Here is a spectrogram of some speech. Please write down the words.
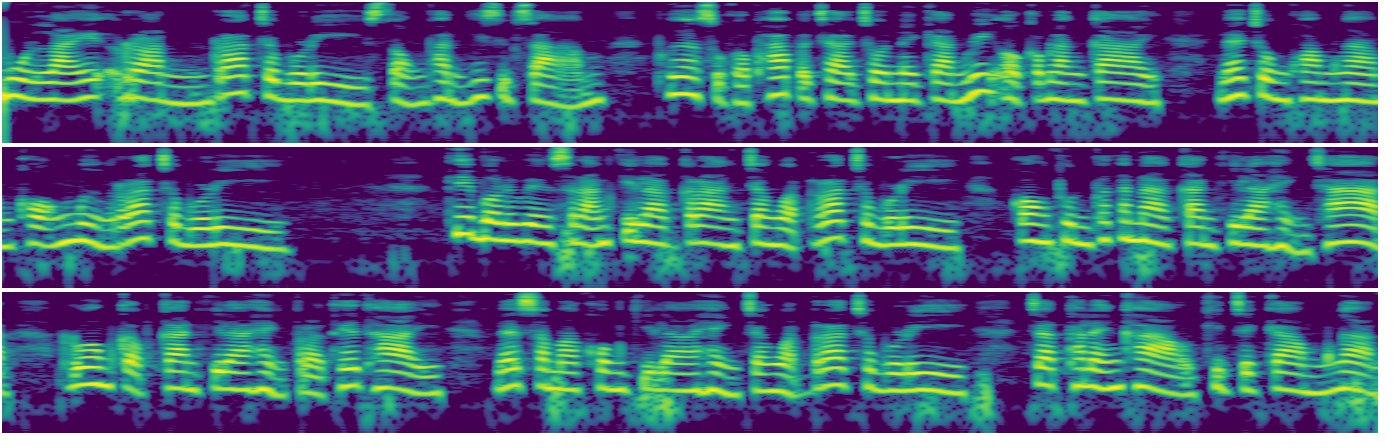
มูลไลท์รันราชบุรี 2023 เพื่อสุขภาพประชาชนในการวิ่งออกกำลังกาย และชมความงามของเมืองราชบุรี ที่บริเวณสนามกีฬากลางจังหวัดราชบุรี กองทุนพัฒนาการกีฬาแห่งชาติ ร่วมกับการกีฬาแห่งประเทศไทย และสมาคมกีฬาแห่งจังหวัดราชบุรี จัดแถลงข่าวกิจกรรมงาน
